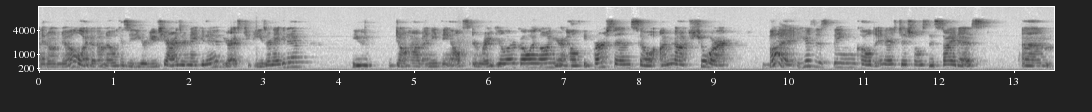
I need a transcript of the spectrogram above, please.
I don't know. I don't know because your UTIs are negative, your STDs are negative. You don't have anything else irregular going on. You're a healthy person, so I'm not sure. But here's this thing called interstitial cystitis." Um,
